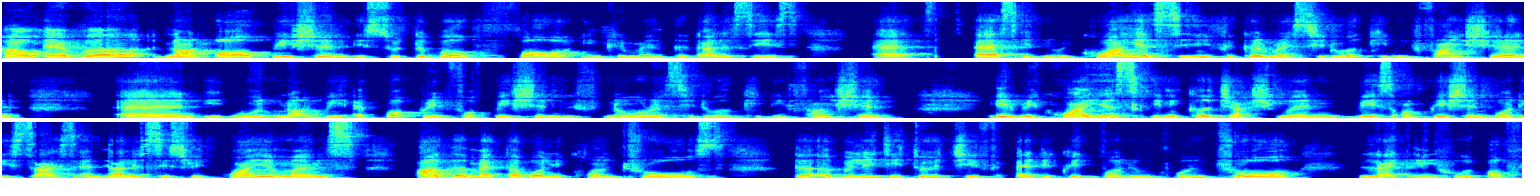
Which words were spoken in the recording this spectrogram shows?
However, not all patient is suitable for incremental dialysis as, as it requires significant residual kidney function and it would not be appropriate for patient with no residual kidney function. It requires clinical judgment based on patient body size and dialysis requirements, other metabolic controls, the ability to achieve adequate volume control, likelihood of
